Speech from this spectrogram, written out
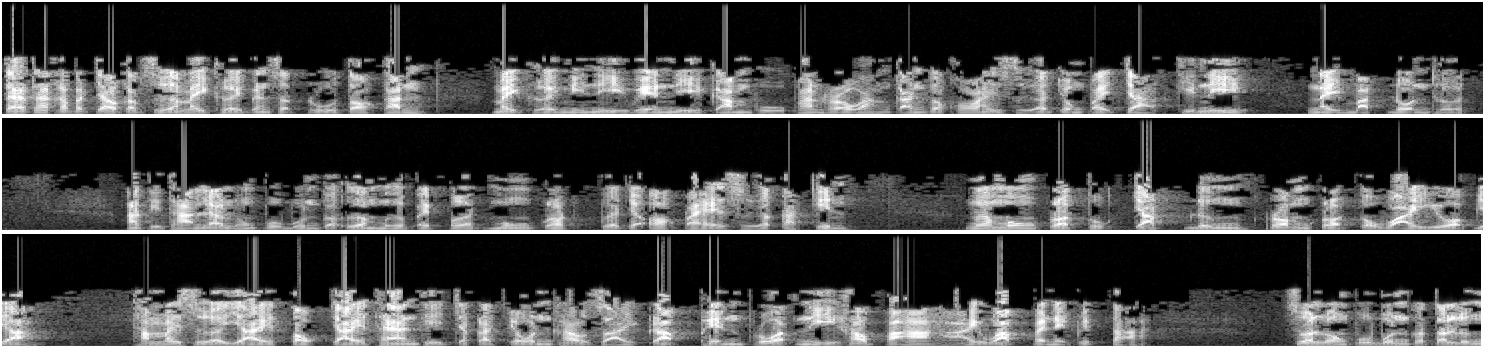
แต่ถ้าข้าพเจ้ากับเสือไม่เคยเป็นศัตรูต่อกัน ไม่เคยมีหนี้เวรหนี้กรรมผูกพันระหว่างกัน ก็ขอให้เสือจงไปจากที่นี่ในบัตรโดนเถิด อธิษฐานแล้วหลวงปู่บุญก็เอื้อมมือไปเปิดมุ้งกรดเพื่อจะออกไปให้เสือกัดกิน เมื่อมุ้งกรดถูกจับดึง ร่มกรดก็ไหวยวบยาบ ทำให้เสือใหญ่ตกใจแทนที่จะกระโจนเข้าใส่กลับเพ่นพรวดหนีเข้าป่าหายวับไปในพริบตา ส่วนหลวงปู่บุญก็ตะลึง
